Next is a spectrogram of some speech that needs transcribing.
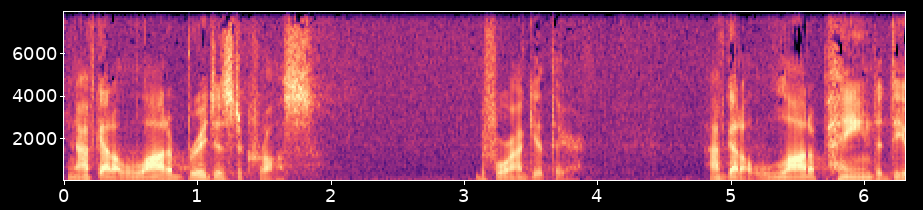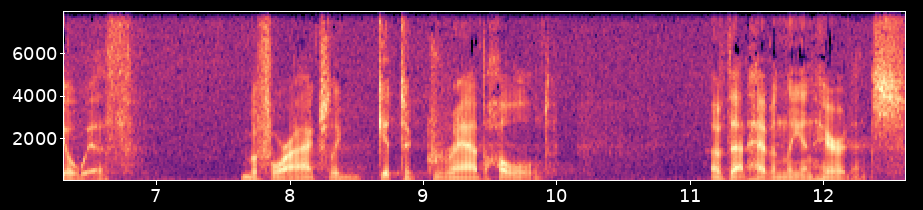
you know, I've got a lot of bridges to cross before I get there. I've got a lot of pain to deal with before I actually get to grab hold of that heavenly inheritance.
